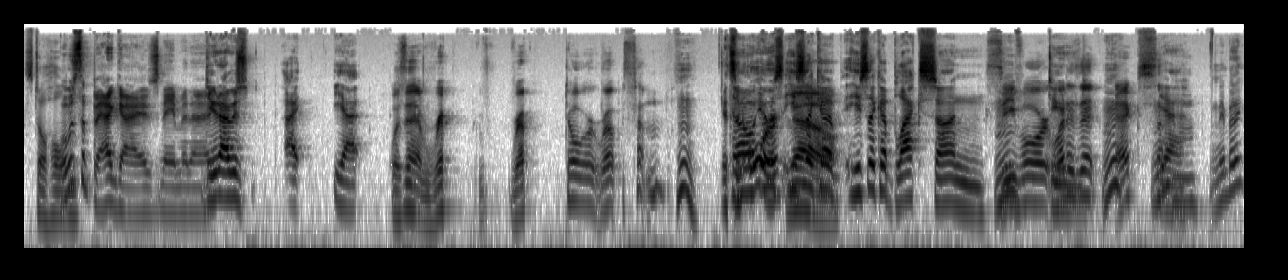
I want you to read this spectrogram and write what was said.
still holding. What was the bad guy's name in that? Dude, I was, I yeah. Wasn't it Rip Reptor Rep something? Hmm. it's No, an it or. was, he's like a he's like a black sun. Seavor, what is dude. it? Hmm. X? Hmm. Yeah. Anybody?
